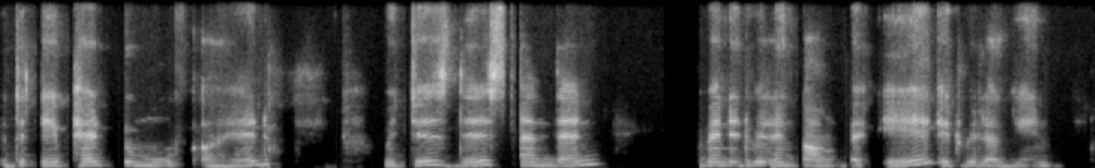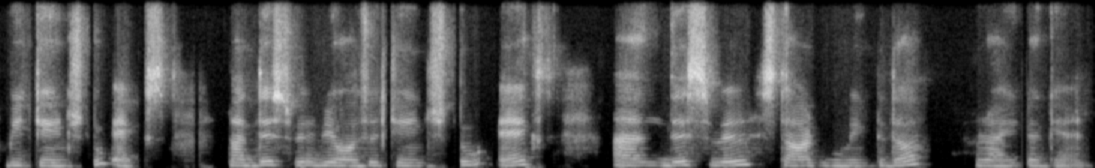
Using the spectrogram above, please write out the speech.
the tape head to move ahead, which is this, and then when it will encounter A, it will again be changed to X. Now this will be also changed to X and this will start moving to the right again.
